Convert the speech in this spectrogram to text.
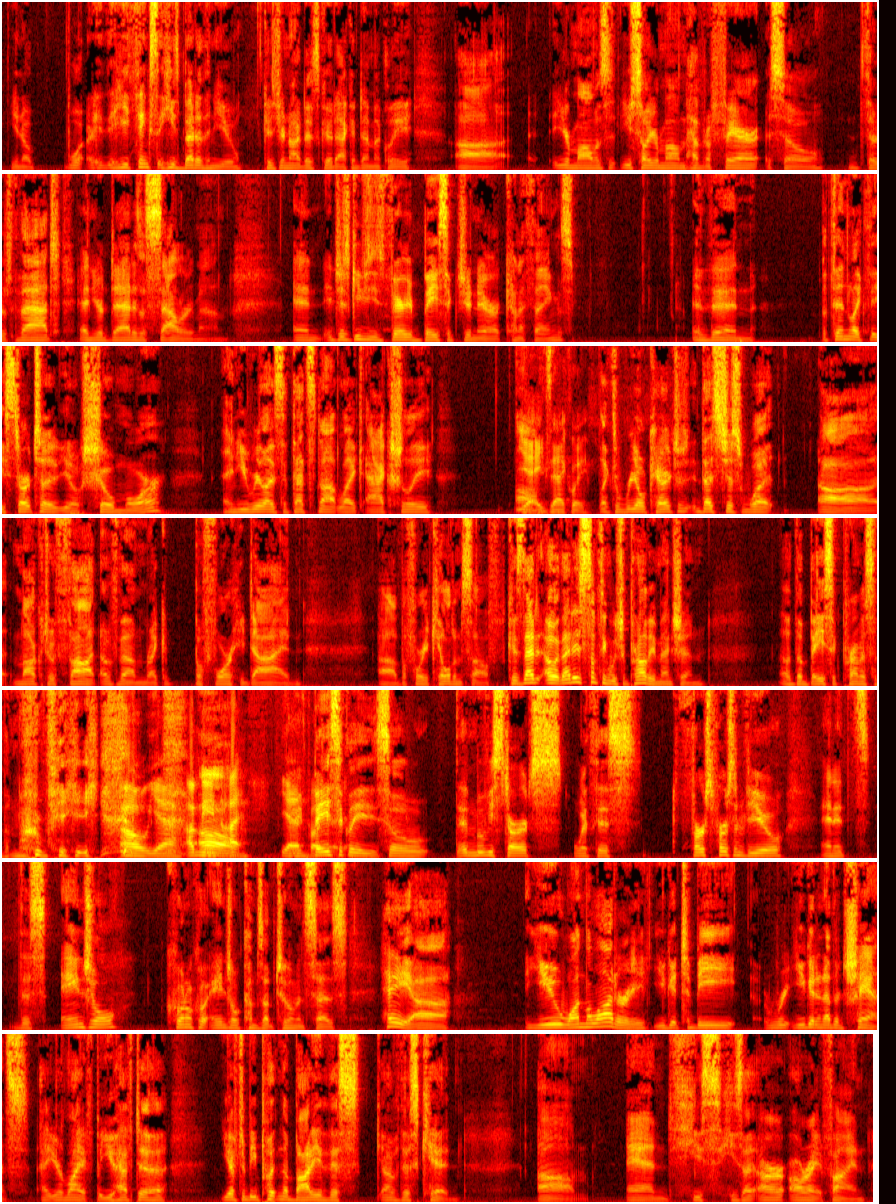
you know, what he thinks that he's better than you because you're not as good academically. Uh, your mom was you saw your mom have an affair, so there's that, and your dad is a salaryman, and it just gives you these very basic, generic kind of things, and then, but then like they start to you know show more, and you realize that that's not like actually yeah, um, exactly. like the real characters. That's just what uh, Makoto thought of them, like before he died, uh, before he killed himself. Because that oh, that is something we should probably mention. Of the basic premise of the movie. Oh yeah, I mean, Um, I, yeah, I mean, basically, so the movie starts with this first-person view, and it's this angel, quote unquote angel, comes up to him and says, "Hey, uh, you won the lottery. You get to be, re- you get another chance at your life, but you have to, you have to be put in the body of this of this kid." Um, and he's he's like, "All all right, fine,"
